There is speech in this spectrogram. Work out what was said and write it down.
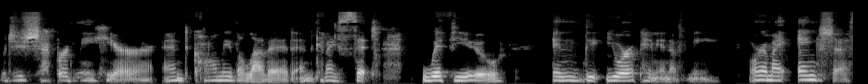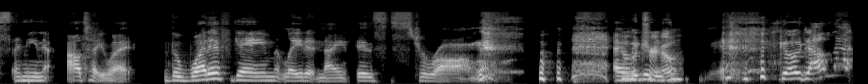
would you shepherd me here and call me beloved? And can I sit with you in the, your opinion of me? Or am I anxious? I mean, I'll tell you what, the what if game late at night is strong. and oh, we true. go down that,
